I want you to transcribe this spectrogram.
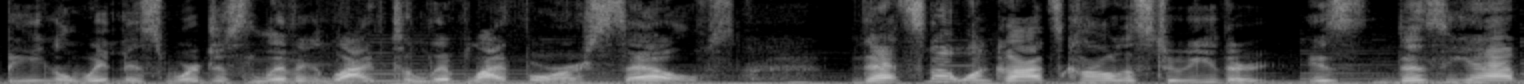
being a witness. We're just living life to live life for ourselves. That's not what God's called us to either. Is does he have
